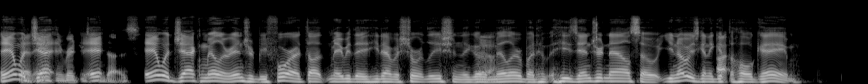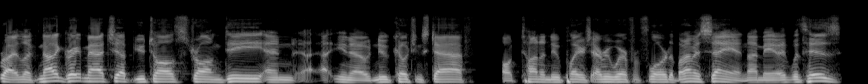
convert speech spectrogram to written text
And with that Jack Anthony Richardson does. and with Jack Miller injured before, I thought maybe they, he'd have a short leash and they go Yeah. to Miller, but he's injured now, so you know he's going to get I- the whole game. Right. Look, not a great matchup. Utah's strong D and, uh, you know, new coaching staff, a ton of new players everywhere for Florida. But I'm just saying, I mean, with his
